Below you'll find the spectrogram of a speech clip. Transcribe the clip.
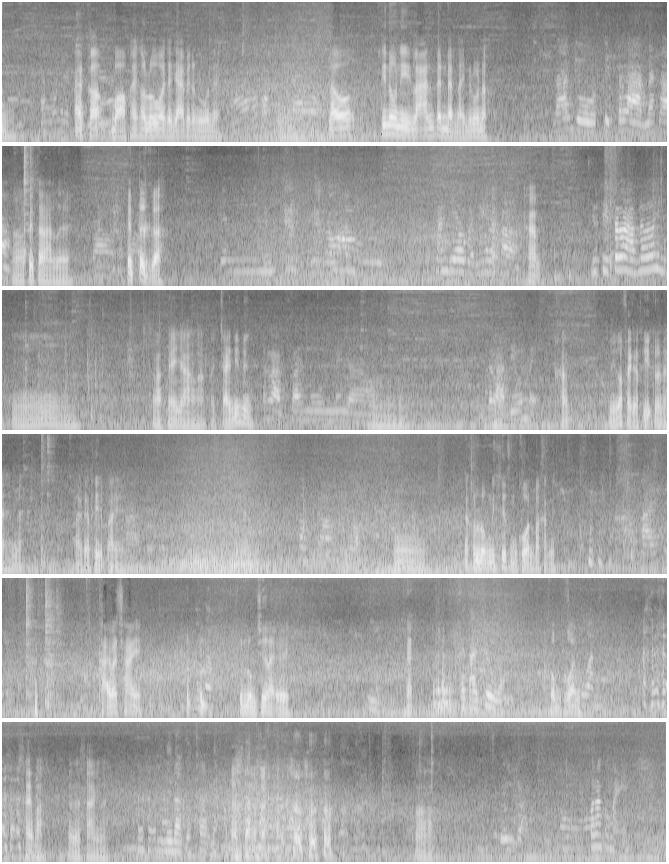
อันนู้นไม่ได้แต่ก็บอกให้เขารู้ว่าจะย้ายไปตรงนู้นเลย อ๋อขอบคุณเจ้าแล้วที่นู่นนี่ร้านเป็นแบบไหนไม่รู้เนาะร้านอยู่ติดตลาดนะคะอ๋อติดตลาดเลย เจ้าเป็นตึกเหรอเป็นห้องชั้นเดียวแบบนี้แหละค่ะ ครับ อยู่ติดตลาดเลย อืม ตลาดแม่ยาวครับไปใจนิดนึงตลาดไซมูลไม่ยาวอืมมีตลาดเดียวนั่นแหละครับ นี่ก็ใส่กะทิด้วยนะเห็นไหมใส่กะทิไปนี่ครับอืมแล้วคุณลุงนี่ชื่อสมควรป่ะครับนี่ ถ่ายว่าใช่คุณคุณคุณลุงชื่ออะไรเอ่ยฮะใครตายชื่อล่ะสมควร ควร ใช่ปะน่าจะใช่นะ นี่น่าจะใช่นะก็ก็นั่งตรงไหน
